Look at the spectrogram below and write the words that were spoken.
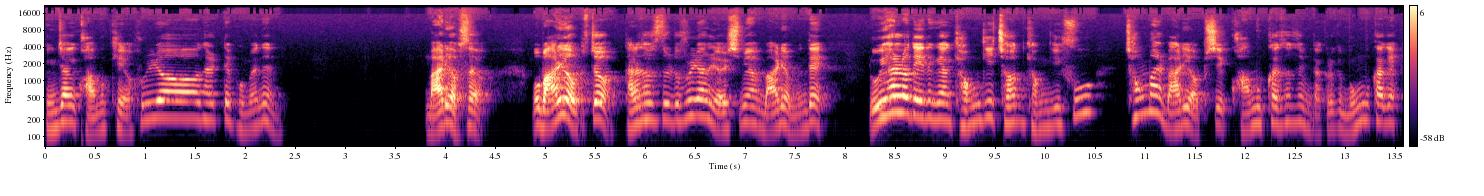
굉장히 과묵해요. 훈련할 때 보면은 말이 없어요. 뭐 말이 없죠. 다른 선수들도 훈련을 열심히 하면 말이 없는데 로이 할러데이는 그냥 경기 전, 경기 후 정말 말이 없이 과묵한 선수입니다. 그렇게 묵묵하게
